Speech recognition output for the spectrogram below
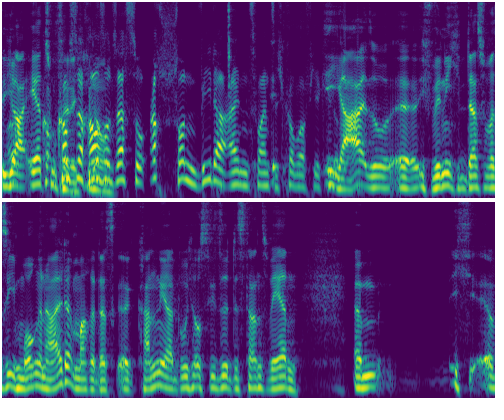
ja, eher Komm, zufällig. Kommst du nach Hause genau. und sagst so, ach, schon wieder 21,4 Kilometer. Ja, also äh, ich will nicht das, was ich morgen in Halter mache, das äh, kann ja durchaus diese Distanz werden. Ähm, ich, äh,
